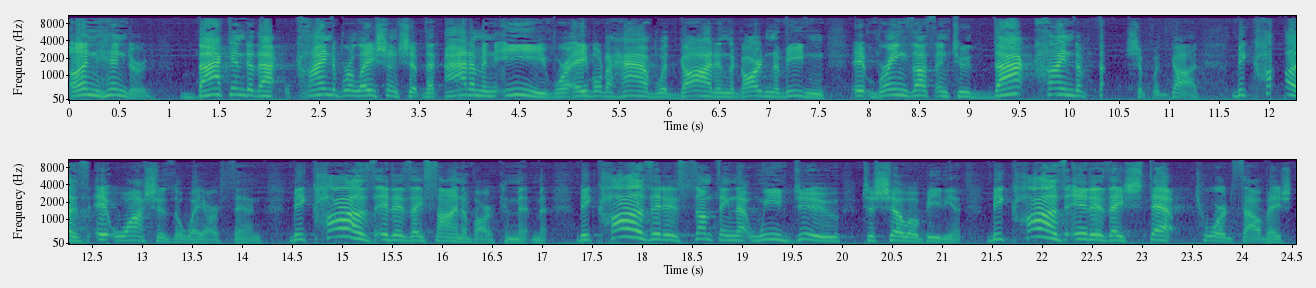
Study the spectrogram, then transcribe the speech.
unhindered back into that kind of relationship that Adam and Eve were able to have with God in the Garden of Eden. It brings us into that kind of fellowship with God because it washes away our sin, because it is a sign of our commitment, because it is something that we do to show obedience, because it is a step towards salvation.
